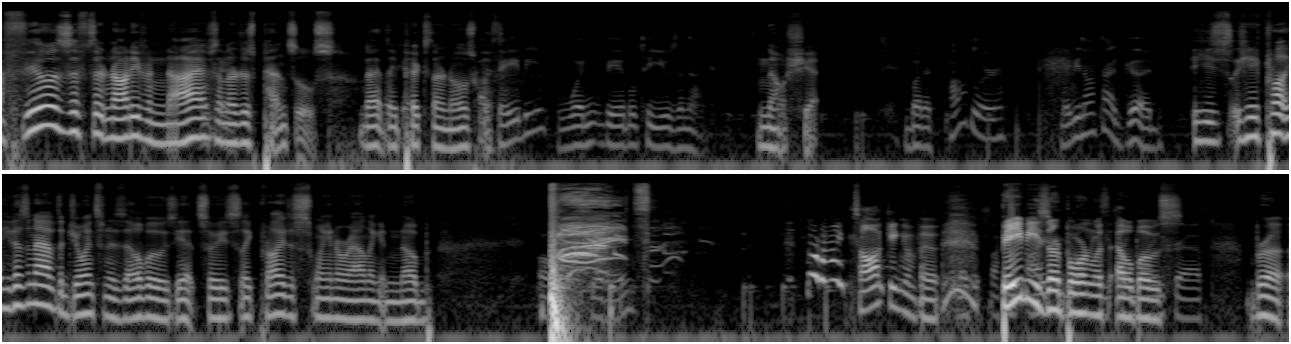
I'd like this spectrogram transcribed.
I feel as if they're not even knives and they're just pencils that they Okay. picked their nose with. A baby wouldn't be able to use a knife, No shit. but a toddler, maybe not that good. He's he probably he doesn't have the joints in his elbows yet, so he's like probably just swinging around like a nub. Oh? What am I talking about? Like Babies are born with elbows. Minecraft. Bruh,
